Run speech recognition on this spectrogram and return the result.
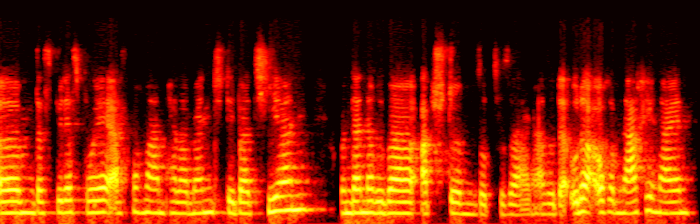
ähm, dass wir das vorher erst nochmal im Parlament debattieren und dann darüber abstimmen sozusagen. Also da, oder auch im Nachhinein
